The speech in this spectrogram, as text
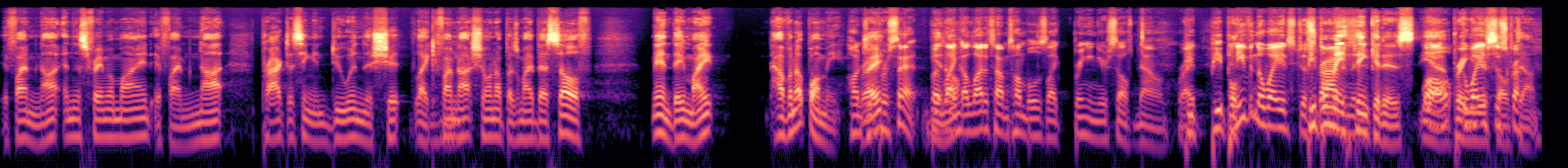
If I'm not in this frame of mind, if I'm not practicing and doing the shit, like if I'm mm-hmm. not showing up as my best self, man, they might have an up on me. Hundred right? percent. But You like know? a lot of times, humble is like bringing yourself down, right? people- and even the way it's described. people may the- think it is, yeah, well, bringing the way it's yourself descri- down.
